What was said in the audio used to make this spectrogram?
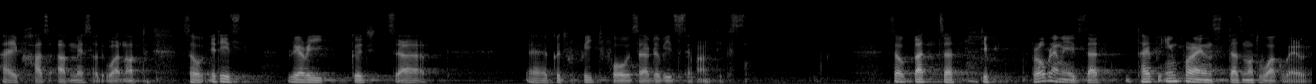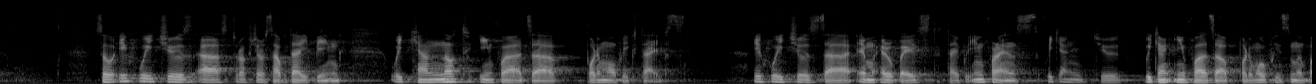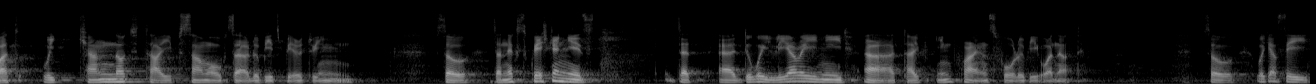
type has a method or not. So it is really good uh, uh, good fit for the Ruby semantics. So, but the problem is that type inference does not work well. So if we choose a structural subtyping, we cannot infer the polymorphic types. If we choose the ML-based type inference, we can, choose, we can infer the polymorphism, but we cannot type some of the Ruby's built-in. So the next question is that uh, do we really need uh, type inference for Ruby or not? So we can see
